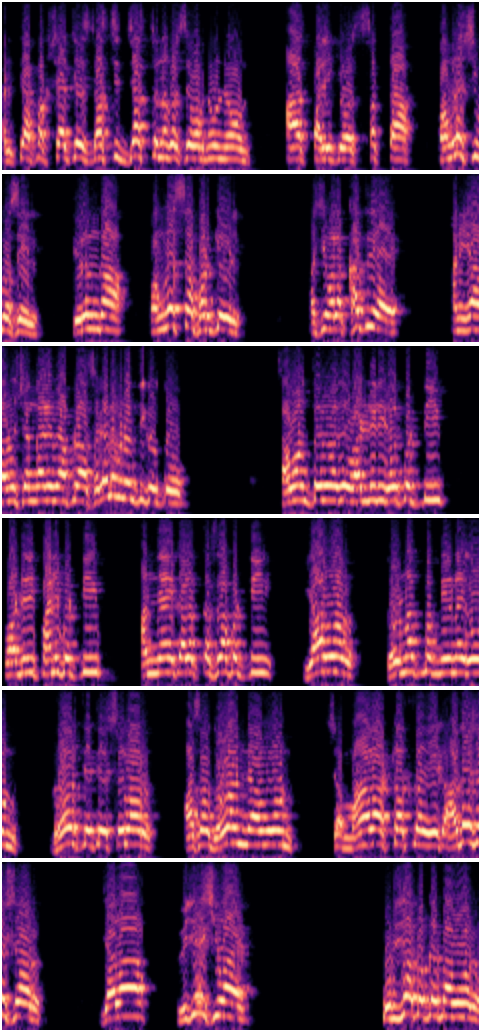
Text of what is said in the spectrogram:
आणि त्या पक्षाचे जास्तीत जास्त नगरसेवक निवडून येऊन आज पालिकेवर सत्ता काँग्रेसची बसेल तिरंगा काँग्रेसचा फडकेल अशी मला खात्री आहे. आणि या अनुषंगाने मी आपल्याला सगळ्यांना विनंती करतो सावंतवाडीमध्ये वाढलेली घरपट्टी वाढलेली पाणीपट्टी अन्यायकारक कचरापट्टी यावर धोरणात्मक निर्णय घेऊन घर तेथे सोलर असं धोरण न्यावून श- महाराष्ट्रातलं एक आदर्श शहर ज्याला विजयशिवाय ऊर्जा प्रकल्पावर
